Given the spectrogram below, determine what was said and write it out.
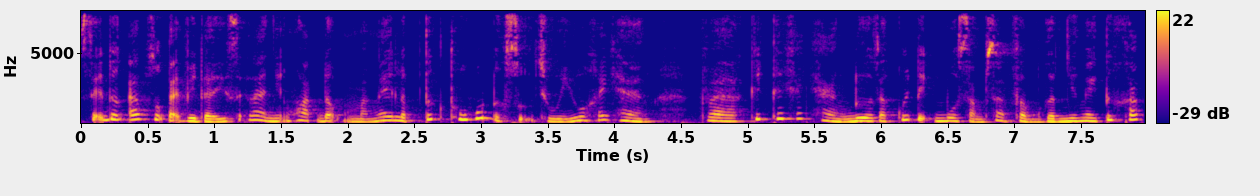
Sẽ được áp dụng. Tại vì đấy sẽ là những hoạt động mà ngay lập tức thu hút được sự chú ý của khách hàng Và kích thích khách hàng đưa ra quyết định mua sắm sản phẩm gần như ngay tức khắc.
